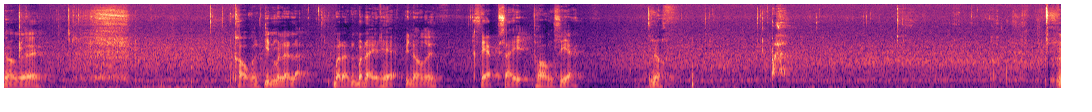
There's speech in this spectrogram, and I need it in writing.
ยองเลยเขาก็กินมาแล้วล่ะบัดันบัได้แท้พี่น้องเอ้ยแสบใส่ท้องเสียเนาะอื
